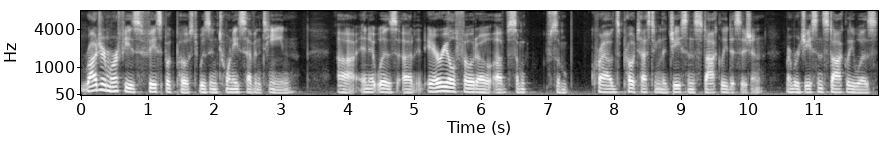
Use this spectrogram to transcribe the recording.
Roger Murphy's Facebook post was in 2017, uh, and it was an aerial photo of some some crowds protesting the Jason Stockley decision. Remember, Jason Stockley was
